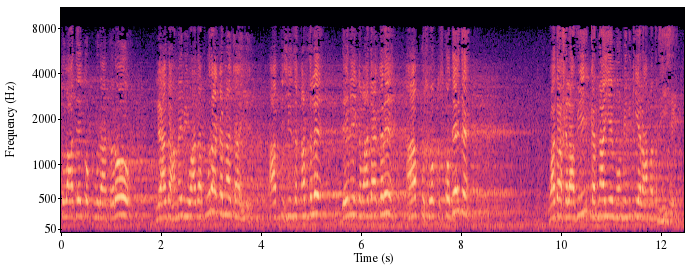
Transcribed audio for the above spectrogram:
تو وعدے کو پورا کرو۔ لہذا ہمیں بھی وعدہ پورا کرنا چاہیے۔ آپ کسی سے قرض لیں، دینے کا وعدہ کریں، آپ اس وقت اس کو دے دیں۔ وعدہ خلافی کرنا یہ مومن کی علامت نہیں ہے۔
